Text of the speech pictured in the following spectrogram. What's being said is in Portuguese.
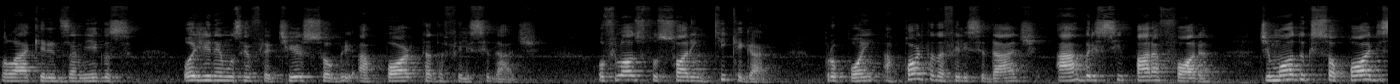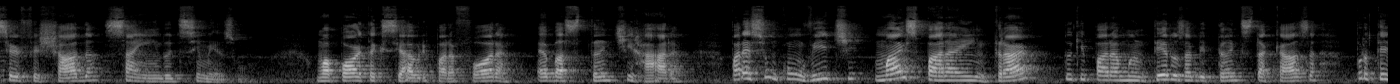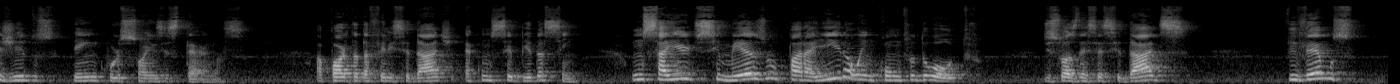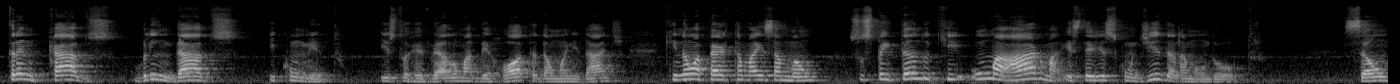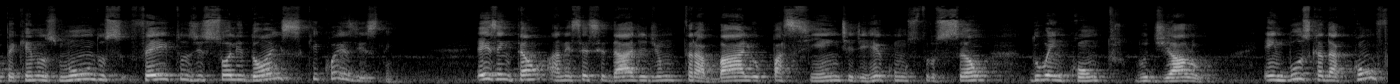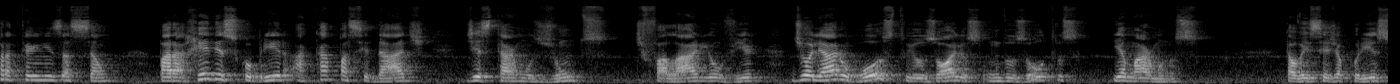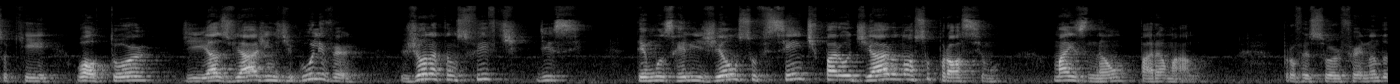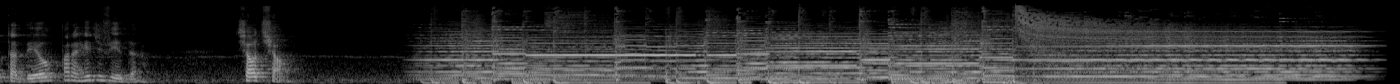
Olá, queridos amigos. Hoje iremos refletir sobre a porta da felicidade. O filósofo Soren Kierkegaard propõe a porta da felicidade abre-se para fora, de modo que só pode ser fechada saindo de si mesmo. Uma porta que se abre para fora é bastante rara. Parece um convite mais para entrar do que para manter os habitantes da casa protegidos de incursões externas. A porta da felicidade é concebida assim: um sair de si mesmo para ir ao encontro do outro, de suas necessidades. Vivemos trancados, blindados e com medo. Isto revela uma derrota da humanidade que não aperta mais a mão, suspeitando que uma arma esteja escondida na mão do outro. São pequenos mundos feitos de solidões que coexistem. Eis então a necessidade de um trabalho paciente de reconstrução do encontro, do diálogo, em busca da confraternização, para redescobrir a capacidade de estarmos juntos, de falar e ouvir, de olhar o rosto e os olhos um dos outros e amarmos-nos. Talvez seja por isso que o autor de As Viagens de Gulliver, Jonathan Swift disse: Temos religião suficiente para odiar o nosso próximo, mas não para amá-lo. Professor Fernando Tadeu para a Rede Vida. Tchau, tchau.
